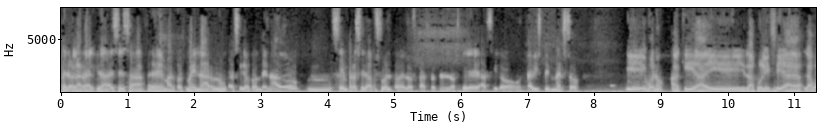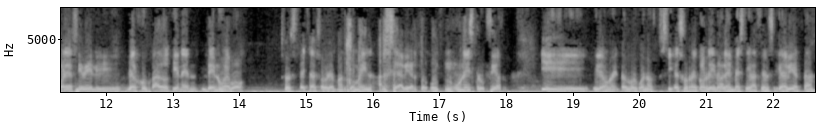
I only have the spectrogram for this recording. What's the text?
Pero la realidad es esa. Eh, Marcos Mainar nunca ha sido condenado, mmm, siempre ha sido absuelto de los casos en los que ha sido se ha visto inmerso. Y bueno, aquí hay la policía, la Guardia Civil y, y el juzgado tienen de nuevo sospechas sobre Marco Mainar, se ha abierto un, una instrucción y, y de momento, pues bueno, sigue su recorrido, la investigación sigue abierta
